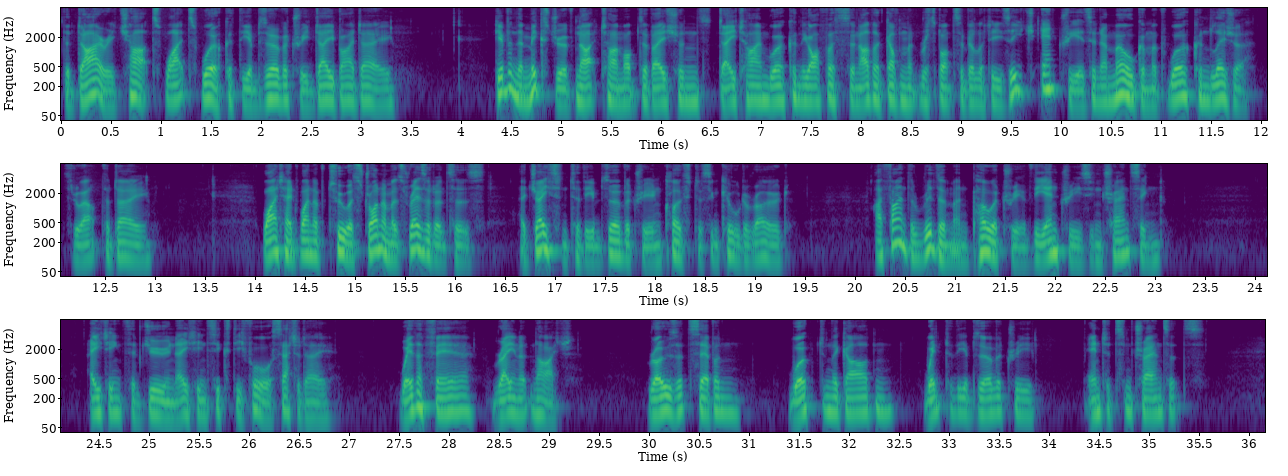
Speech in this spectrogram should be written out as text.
The diary charts White's work at the observatory day by day. Given the mixture of nighttime observations, daytime work in the office, and other government responsibilities, each entry is an amalgam of work and leisure throughout the day. White had one of two astronomers' residences, adjacent to the observatory and close to St Kilda Road. I find the rhythm and poetry of the entries entrancing. 18th of June 1864, Saturday. Weather fair, rain at night. Rose at seven, worked in the garden, went to the observatory, entered some transits.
